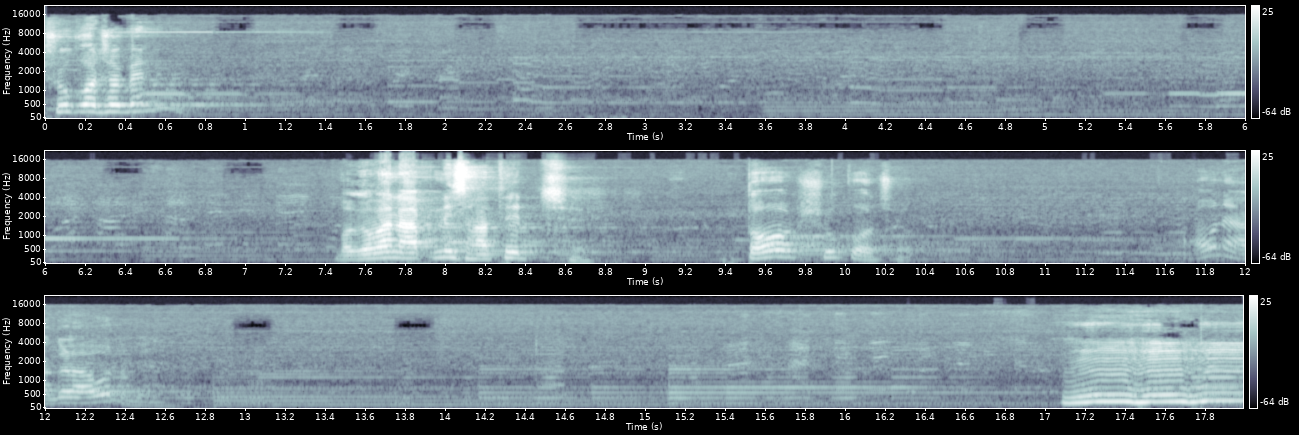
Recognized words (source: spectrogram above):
શું કહો છો બેન? ભગવાન આપની સાથે જ છે. તો શું કહો છો? આવો ને, આગળ આવો ને બેન. હમ હમ હમ.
